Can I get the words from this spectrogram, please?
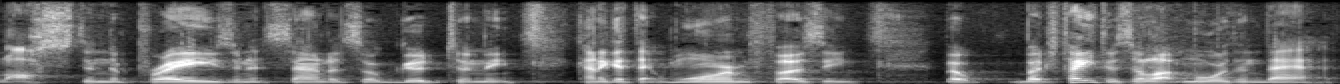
lost in the praise and it sounded so good to me, kind of get that warm, fuzzy. But, but faith is a lot more than that.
